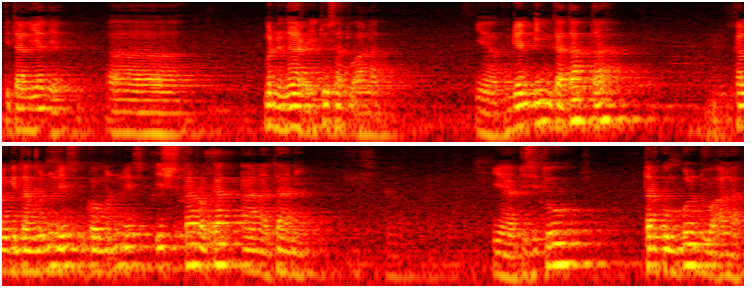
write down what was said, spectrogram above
Kita lihat ya eh, mendengar itu satu alat. Ya kemudian in katabta kalau kita menulis engkau menulis ishtarakat alatani. Ya di situ terkumpul dua alat.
